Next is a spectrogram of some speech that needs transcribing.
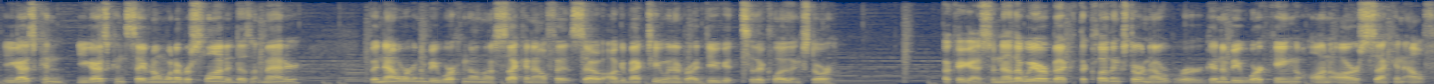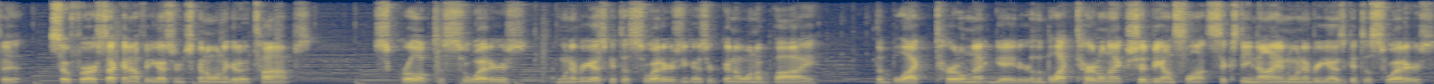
You guys can you guys can save it on whatever slot, it doesn't matter. But now we're to be working on our second outfit, so I'll get back to you whenever I do get to the clothing store. Okay guys, so now that we are back at the clothing store, now we're to be working on our second outfit. So for our second outfit, you guys are just want to go to tops, scroll up to sweaters. Whenever you guys get to sweaters, you guys are want to buy the black turtleneck gator. So the black turtleneck should be on slot 69 whenever you guys get to sweaters.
